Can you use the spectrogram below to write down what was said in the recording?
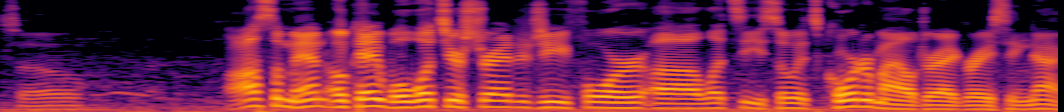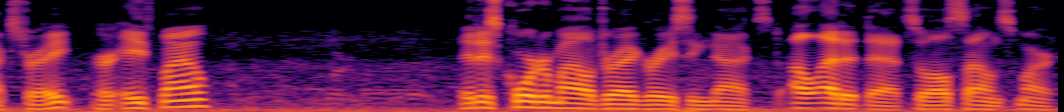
So Awesome, man. Okay, well, what's your strategy for? Uh, let's see. So it's quarter mile drag racing next, right? Or eighth mile? It is quarter mile drag racing next. I'll edit that so I'll sound smart.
